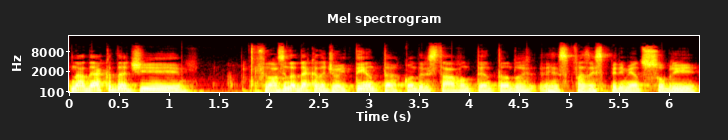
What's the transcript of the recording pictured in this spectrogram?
na década de finalzinho da década de 80, quando eles estavam tentando fazer experimentos sobre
